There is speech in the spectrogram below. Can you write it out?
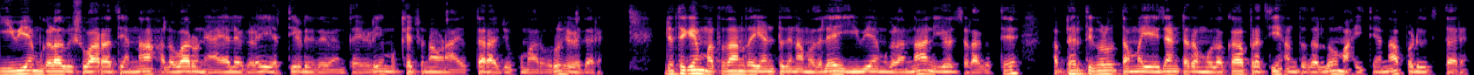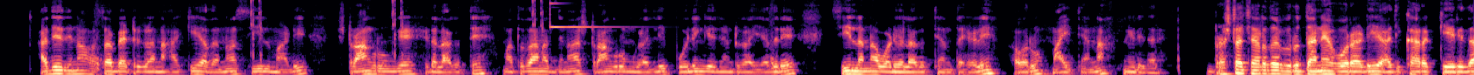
ಇವಿಎಂಗಳ ವಿಶ್ವಾಸಾರ್ಹತೆಯನ್ನು ಹಲವಾರು ನ್ಯಾಯಾಲಯಗಳೇ ಎತ್ತಿ ಹಿಡಿದಿವೆ ಅಂತ ಹೇಳಿ ಮುಖ್ಯ ಚುನಾವಣಾ ಆಯುಕ್ತ ರಾಜೀವ್ ಕುಮಾರ್ ಅವರು ಹೇಳಿದ್ದಾರೆ. ಜೊತೆಗೆ ಮತದಾನದ ಎಂಟು ದಿನ ಮೊದಲೇ ಇವಿಎಂಗಳನ್ನ ನಿಯೋಜಿಸಲಾಗುತ್ತೆ. ಅಭ್ಯರ್ಥಿಗಳು ತಮ್ಮ ಏಜೆಂಟರ ಮೂಲಕ ಪ್ರತಿ ಹಂತದಲ್ಲೂ ಮಾಹಿತಿಯನ್ನ ಪಡೆಯುತ್ತಿದ್ದಾರೆ. ಅದೇ ದಿನ ಹೊಸ ಬ್ಯಾಟ್ರಿಗಳನ್ನು ಹಾಕಿ ಅದನ್ನು ಸೀಲ್ ಮಾಡಿ ಸ್ಟ್ರಾಂಗ್ ರೂಮ್ಗೆ ಇಡಲಾಗುತ್ತೆ. ಮತದಾನದ ದಿನ ಸ್ಟ್ರಾಂಗ್ ರೂಮ್ಗಳಲ್ಲಿ ಪೋಲಿಂಗ್ ಏಜೆಂಟ್ಗಳ ಎದುರೇ ಸೀಲನ್ನು ಒಡೆಯಲಾಗುತ್ತೆ ಅಂತ ಹೇಳಿ ಅವರು ಮಾಹಿತಿಯನ್ನು ನೀಡಿದ್ದಾರೆ. ಭ್ರಷ್ಟಾಚಾರದ ವಿರುದ್ಧನೇ ಹೋರಾಡಿ ಅಧಿಕಾರಕ್ಕೇರಿದ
